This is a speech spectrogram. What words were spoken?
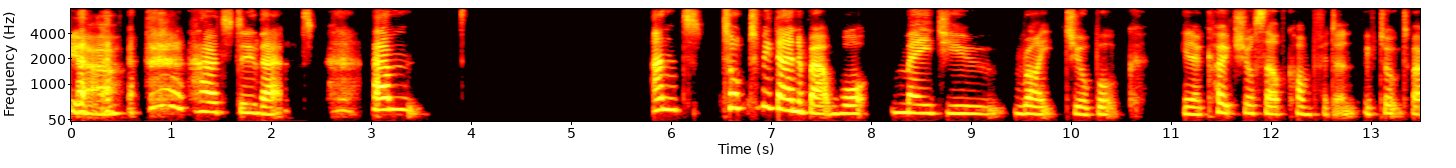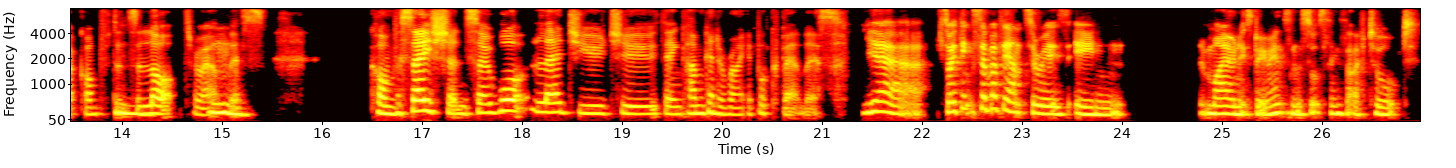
yeah how to do that um and talk to me then about what made you write your book you know coach yourself confident we've talked about confidence mm. a lot throughout mm. this conversation. So what led you to think i'm going to write a book about this yeah. So i think some of the answer is in my own experience and the sorts of things that i've talked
